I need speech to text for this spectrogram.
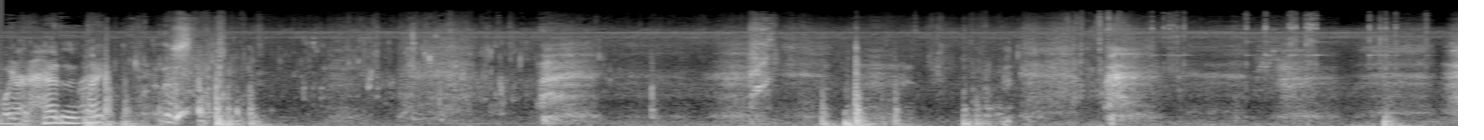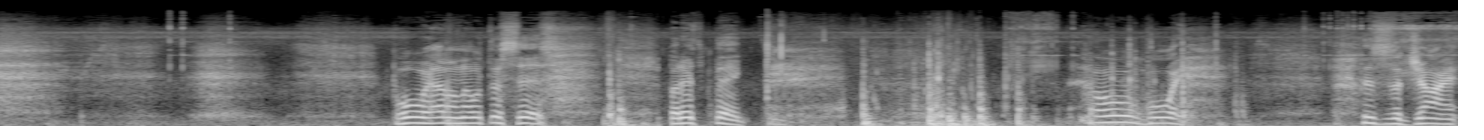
We are heading right for this. Boy, I don't know what this is, but it's big. Oh boy, this is a giant.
